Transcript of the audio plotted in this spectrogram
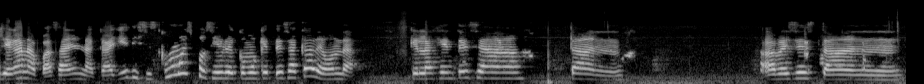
llegan a pasar en la calle y dices, ¿cómo es posible? Como que te saca de onda que la gente sea tan, a veces tan,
